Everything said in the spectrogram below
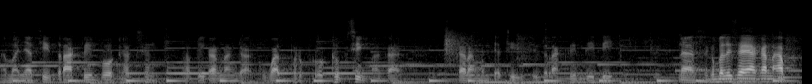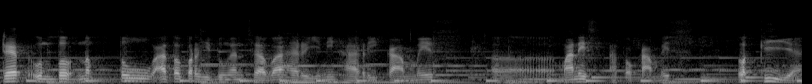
namanya Citra Green Production tapi karena nggak kuat berproduksi maka sekarang menjadi Citra Green TV Nah kembali saya akan update untuk neptu atau perhitungan Jawa hari ini hari Kamis eh, manis atau Kamis legi ya.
